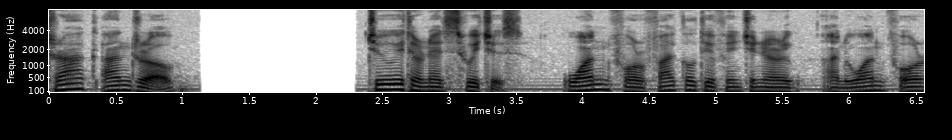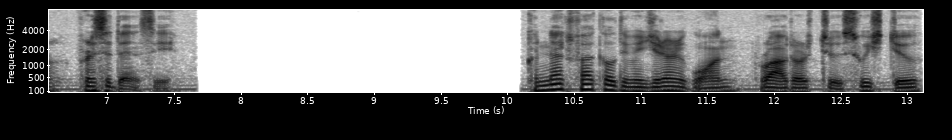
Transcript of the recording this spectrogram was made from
Drag and drop two Ethernet switches, one for Faculty of Engineering and one for Presidency. Connect Faculty of Engineering 1 router to switch 2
